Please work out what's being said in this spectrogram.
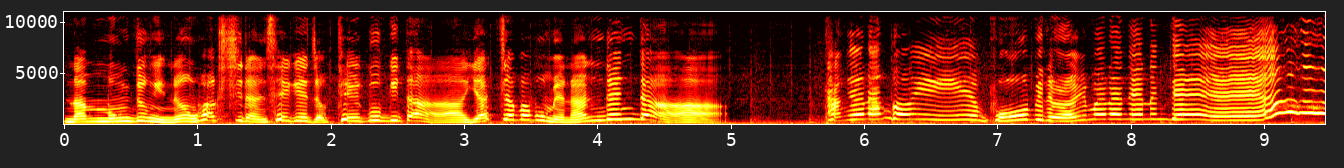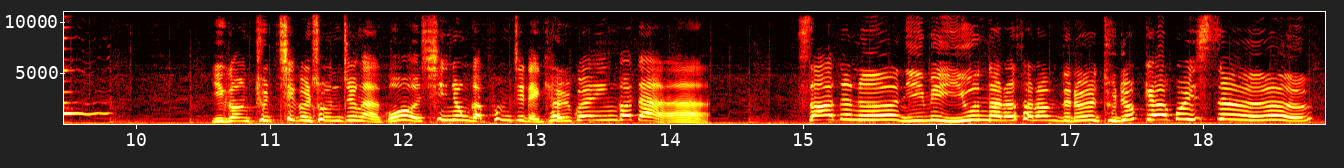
남몽둥이는 확실한 세계적 대국이다. 얕잡아 보면 안 된다. 당연한 거임. 보호비를 얼마나? 이건 규칙을 존중하고 신용과 품질의 결과인 거다. 사드는 이미 이웃나라 사람들을 두렵게 하고 있음.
